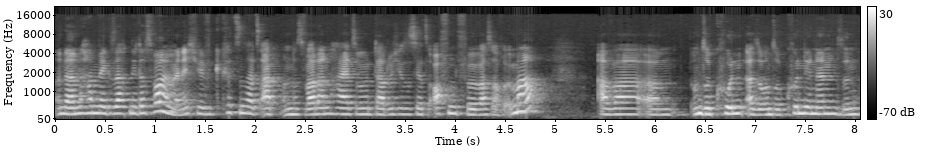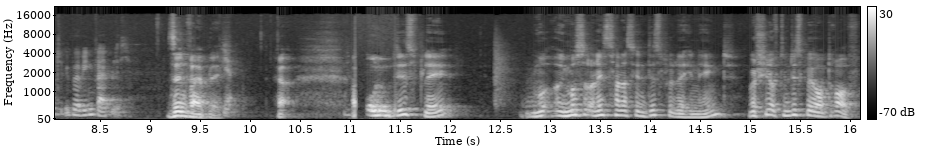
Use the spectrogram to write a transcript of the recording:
und dann haben wir gesagt, nee, das wollen wir nicht, wir kürzen das jetzt ab. Und das war dann halt so, dadurch ist es jetzt offen für was auch immer. Aber ähm, unsere Kunden, also unsere Kundinnen sind überwiegend weiblich. Sind weiblich. Ja. ja. Und Display, ihr musstet auch nicht zahlen, dass hier ein Display dahin hängt. Was steht auf dem Display überhaupt drauf?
